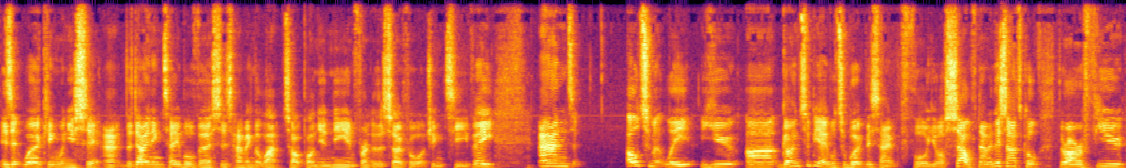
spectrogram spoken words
is it working when you sit at the dining table versus having the laptop on your knee in front of the sofa watching TV and ultimately you are going to be able to work this out for yourself. Now, in this article, there are a few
